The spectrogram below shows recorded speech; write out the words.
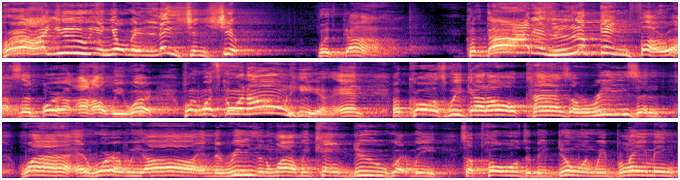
Where are you in your relationship with God? Because God is looking for us. And where are we? Where, what's going on here? And of course, we got all kinds of reason why and where we are, and the reason why we can't do what we supposed to be doing. We blaming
